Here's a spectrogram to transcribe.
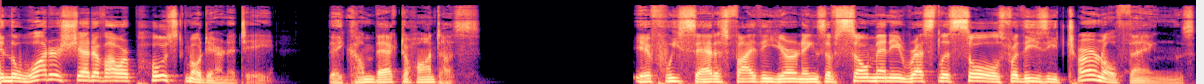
in the watershed of our postmodernity, they come back to haunt us. If we satisfy the yearnings of so many restless souls for these eternal things,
